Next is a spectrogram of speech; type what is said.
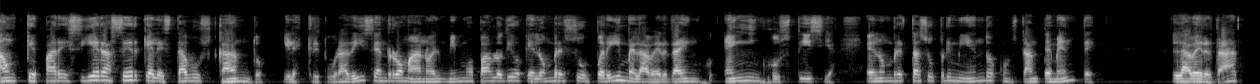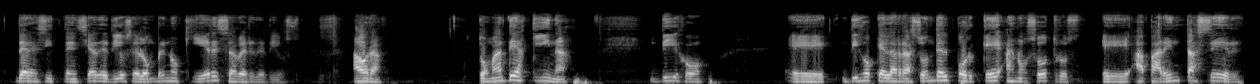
aunque pareciera ser que le está buscando. Y la escritura dice en Romano, el mismo Pablo dijo que el hombre suprime la verdad en, injusticia. El hombre está suprimiendo constantemente la verdad de la existencia de Dios. El hombre no quiere saber de Dios. Ahora, Tomás de Aquina dijo, eh, dijo que la razón del por qué a nosotros eh, aparenta ser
